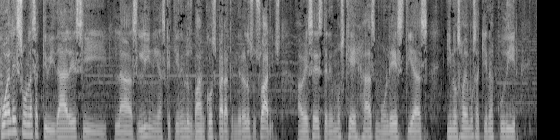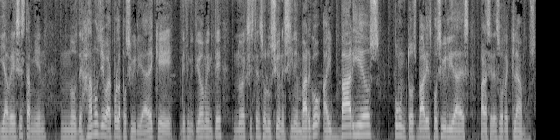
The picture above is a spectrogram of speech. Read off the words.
¿Cuáles son las actividades y las líneas que tienen los bancos para atender a los usuarios? A veces tenemos quejas, molestias y no sabemos a quién acudir y a veces también nos dejamos llevar por la posibilidad de que definitivamente no existen soluciones. Sin embargo, hay varios puntos, varias posibilidades para hacer esos reclamos.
